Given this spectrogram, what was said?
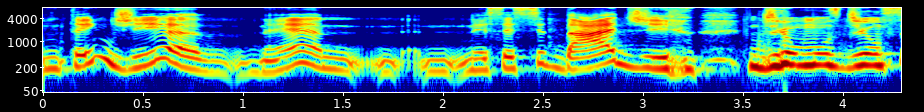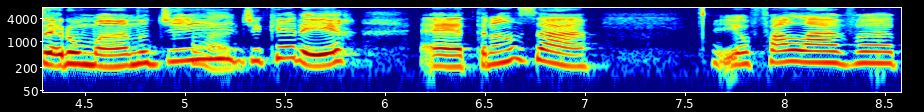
entendia né, necessidade de um, de um ser humano de, claro. de querer é, transar. E eu falava,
